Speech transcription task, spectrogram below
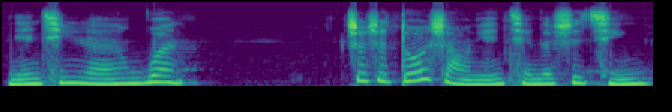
年轻人问：“这是多少年前的事情？”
